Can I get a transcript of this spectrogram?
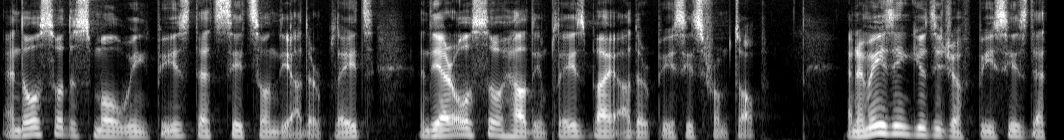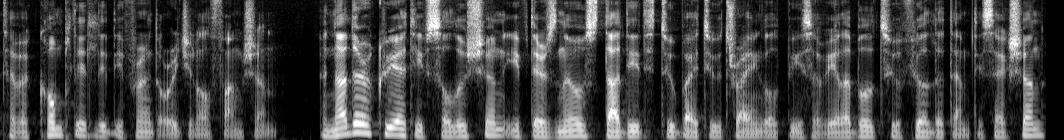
and also the small wing piece that sits on the other plates and they are also held in place by other pieces from top. An amazing usage of pieces that have a completely different original function. Another creative solution if there's no studied 2x2 triangle piece available to fill that empty section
